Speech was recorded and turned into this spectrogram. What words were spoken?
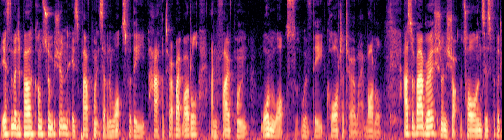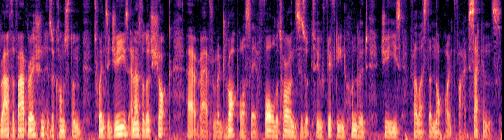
The estimated power consumption is 5.7 watts for the half a terabyte model and 5.1 1 watts with the quarter terabyte model. As for vibration and shock tolerances for the drive, the vibration is a constant 20 Gs, and as for the shock uh, uh, from a drop or say a fall, the tolerance is up to 1500 Gs for less than 0.5 seconds.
